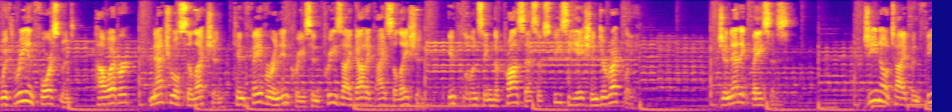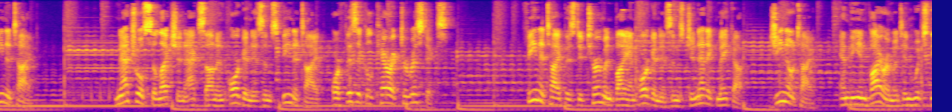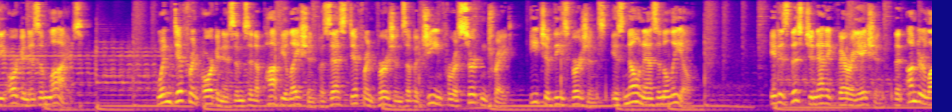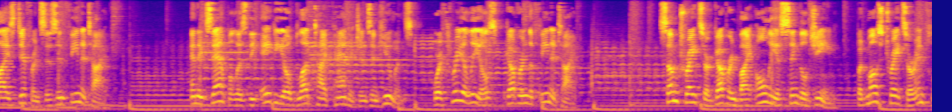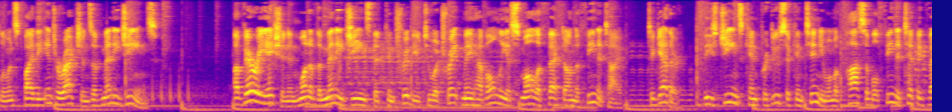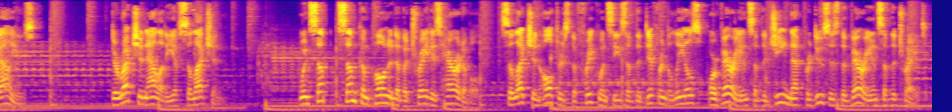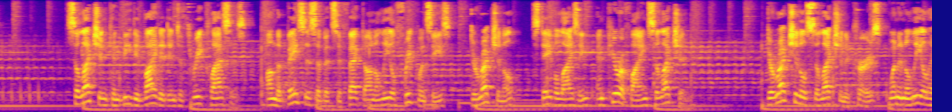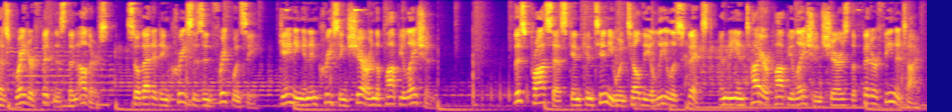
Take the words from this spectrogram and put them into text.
With reinforcement, however, natural selection can favor an increase in prezygotic isolation, influencing the process of speciation directly. Genetic basis Genotype and phenotype. Natural selection acts on an organism's phenotype or physical characteristics. Phenotype is determined by an organism's genetic makeup, genotype, and the environment in which the organism lives. When different organisms in a population possess different versions of a gene for a certain trait, each of these versions is known as an allele. It is this genetic variation that underlies differences in phenotype. An example is the ABO blood type antigens in humans, where three alleles govern the phenotype. Some traits are governed by only a single gene, but most traits are influenced by the interactions of many genes. A variation in one of the many genes that contribute to a trait may have only a small effect on the phenotype. Together, these genes can produce a continuum of possible phenotypic values. Directionality of selection. When some, some component of a trait is heritable, selection alters the frequencies of the different alleles or variants of the gene that produces the variants of the trait. Selection can be divided into three classes, on the basis of its effect on allele frequencies, directional, stabilizing, and purifying selection. Directional selection occurs when an allele has greater fitness than others, so that it increases in frequency, gaining an increasing share in the population. This process can continue until the allele is fixed and the entire population shares the fitter phenotype.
